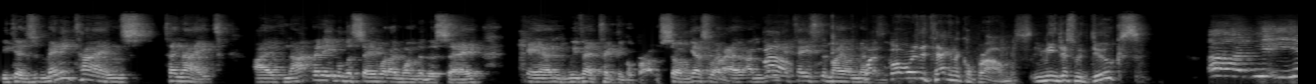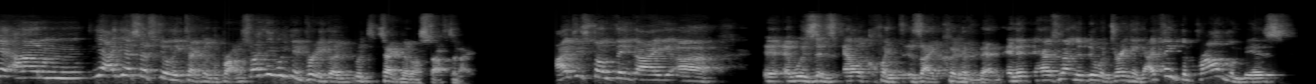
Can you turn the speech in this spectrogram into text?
because many times tonight I've not been able to say what I wanted to say. And we've had technical problems. So guess what? I, I'm getting Well, a taste of my own medicine. What, what were the technical problems? You mean just with Dukes? Uh, yeah, um, yeah. I guess that's the only technical problem. So I think we did pretty good with the technical stuff tonight. I just don't think I uh, it, it was as eloquent as I could have been, and it has nothing to do with drinking. I think the problem is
